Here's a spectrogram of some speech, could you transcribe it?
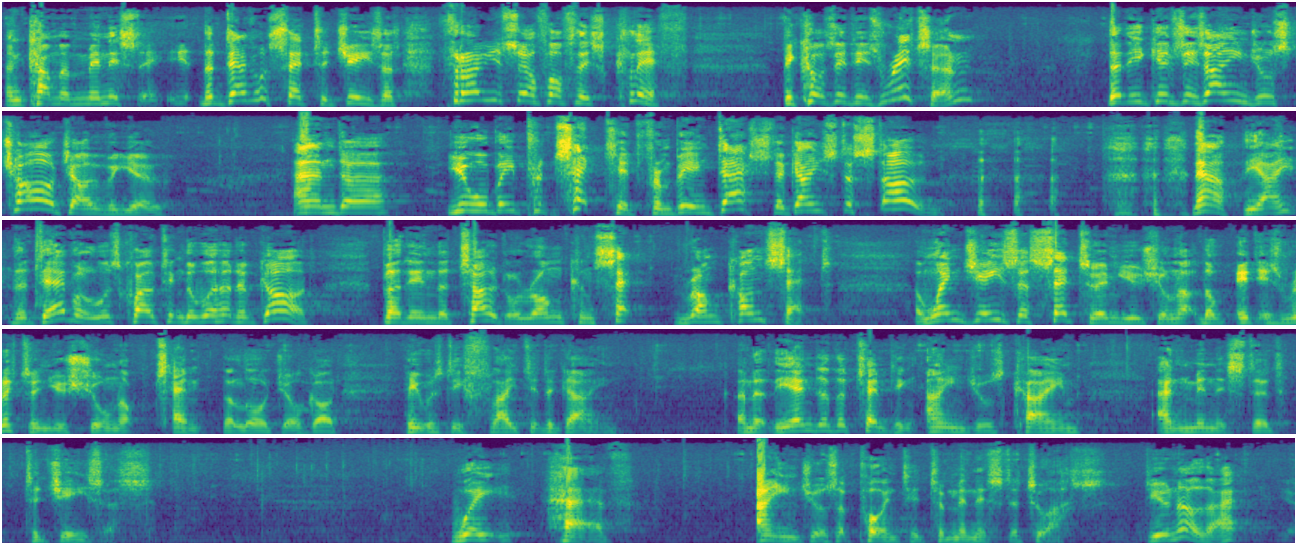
And come and minister? The devil said to Jesus, Throw yourself off this cliff because it is written that he gives his angels charge over you. And uh, you will be protected from being dashed against a stone. now, the, the devil was quoting the word of God, but in the total wrong concept. Wrong concept. And when Jesus said to him, "You shall not," it is written, "You shall not tempt the Lord your God," he was deflated again. And at the end of the tempting, angels came and ministered to Jesus. We have angels appointed to minister to us. Do you know that? Yeah.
